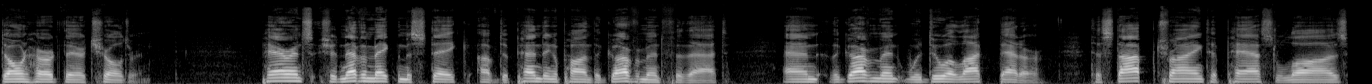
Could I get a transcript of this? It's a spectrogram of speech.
don't hurt their children. Parents should never make the mistake of depending upon the government for that, and the government would do a lot better to stop trying to pass laws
